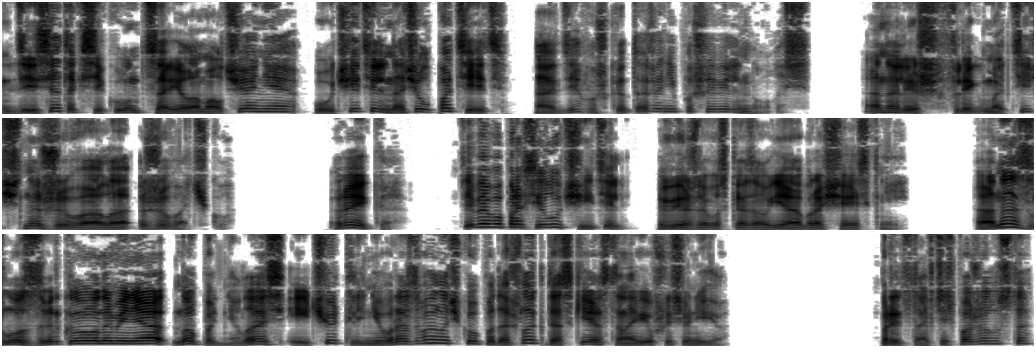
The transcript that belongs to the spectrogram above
Десяток секунд царило молчание, учитель начал потеть, а девушка даже не пошевельнулась. Она лишь флегматично жевала жвачку. «Рейка, тебя попросил учитель», — вежливо сказал я, обращаясь к ней. Она зло зыркнула на меня, но поднялась и чуть ли не в развалочку подошла к доске, остановившись у нее. «Представьтесь, пожалуйста,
